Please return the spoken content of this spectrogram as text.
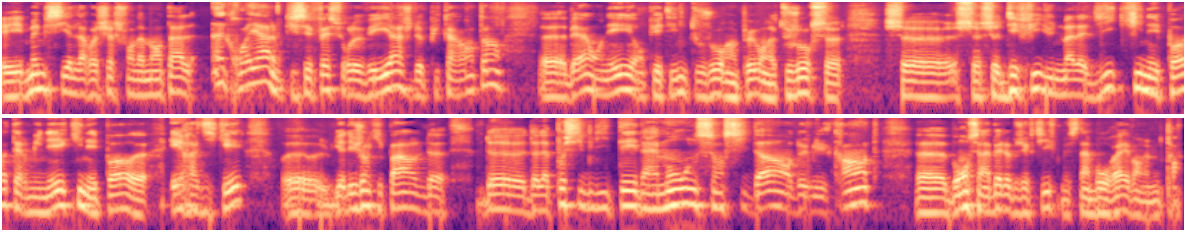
et même s'il y a de la recherche fondamentale incroyable qui s'est fait sur le VIH depuis 40 ans, euh, ben on est, on piétine toujours un peu, on a toujours ce, ce, défi d'une maladie qui n'est pas terminée, qui n'est pas éradiquée. Euh, il y a des gens qui parlent de, de, de la possibilité d'un monde sans sida en 2030. Euh, bon, c'est un bel objectif, mais c'est un beau rêve en même temps.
